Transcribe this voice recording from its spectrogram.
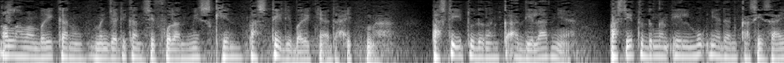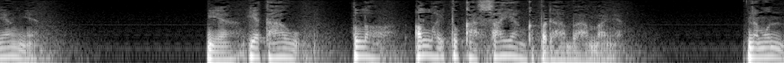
Allah memberikan menjadikan si fulan miskin, pasti di baliknya ada hikmah. Pasti itu dengan keadilannya, pasti itu dengan ilmunya dan kasih sayangnya. Ya, ia tahu Allah Allah itu kasih sayang kepada hamba-hambanya. Namun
